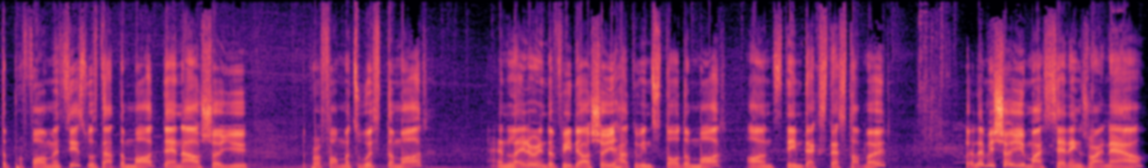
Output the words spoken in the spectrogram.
the performance is without the mod. Then I'll show you the performance with the mod. And later in the video, I'll show you how to install the mod on Steam Deck's desktop mode. So let me show you my settings right now.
